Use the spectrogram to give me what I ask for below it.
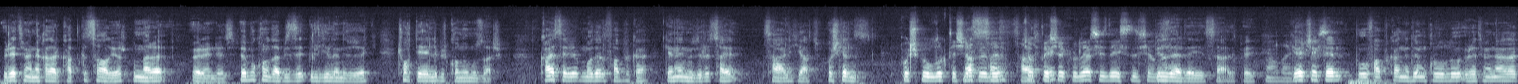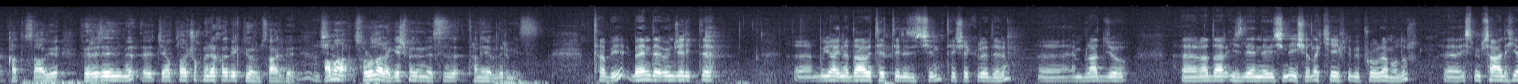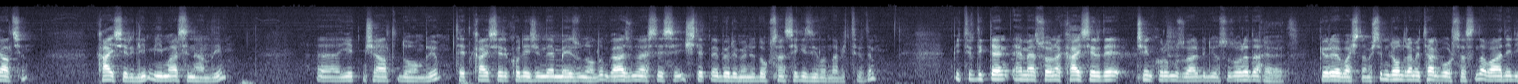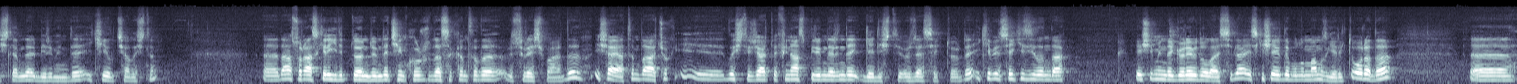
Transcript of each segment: üretime ne kadar katkı sağlıyor bunları öğreneceğiz. Ve bu konuda bizi bilgilendirecek çok değerli bir konuğumuz var. Kayseri Model Fabrika Genel Müdürü Sayın Salih Yalçın. Hoş geldiniz. Hoş bulduk. Teşekkür Nasılsınız ederim. Salih Çok Bey? teşekkürler. Siz de iyisiniz inşallah. Bizler de iyiyiz Salih Bey. Vallahi Gerçekten bu fabrika neden kuruldu, üretime ne katkı sağlıyor? Vereceğiniz e, cevapları çok merakla bekliyorum Salih Bey. İnşallah. Ama sorulara geçmeden önce sizi tanıyabilir miyiz? Tabii. Ben de öncelikle e, bu yayına davet ettiğiniz için teşekkür ederim. E, hem radyo, e, radar izleyenler için de inşallah keyifli bir program olur. E, ismim Salih Yalçın. Kayseriliyim, Mimar Sinanlıyım. E, 76 doğumluyum. TED Kayseri Koleji'nden mezun oldum. Gazi Üniversitesi İşletme Bölümünü 98 yılında bitirdim. Bitirdikten hemen sonra Kayseri'de Çin kurumumuz var biliyorsunuz. Orada Evet. göreve başlamıştım. Londra Metal Borsası'nda vadeli işlemler biriminde 2 yıl çalıştım. Ee, Daha sonra askere gidip döndüğümde Çinkur'da sıkıntılı bir süreç vardı. İş hayatım daha çok e, dış ticaret ve finans birimlerinde gelişti özel sektörde. 2008 yılında eşimin de görevi dolayısıyla Eskişehir'de bulunmamız gerekti. Orada e,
